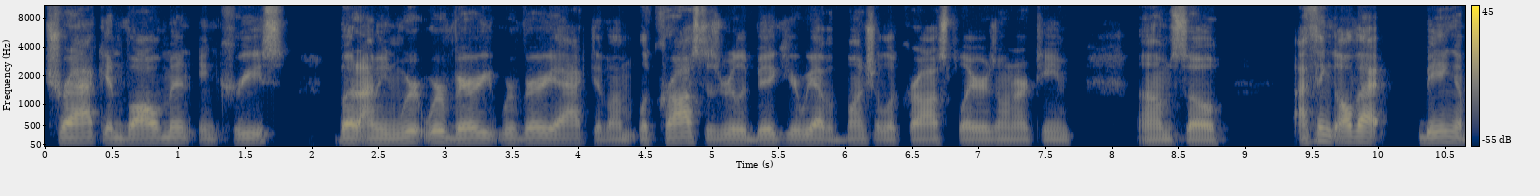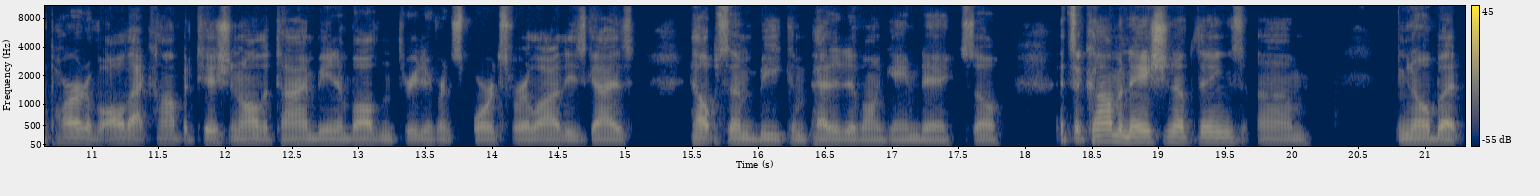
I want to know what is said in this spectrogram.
track involvement increase. But I mean, we're we're very we're very active. Um, lacrosse is really big here. We have a bunch of lacrosse players on our team. Um, so I think all that being a part of all that competition all the time, being involved in three different sports for a lot of these guys helps them be competitive on game day. So it's a combination of things, um, you know, but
